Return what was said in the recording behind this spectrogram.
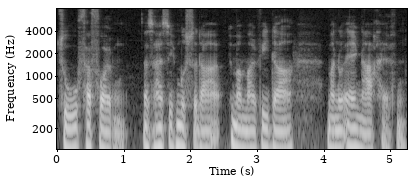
zu verfolgen. Das heißt, ich musste da immer mal wieder manuell nachhelfen.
